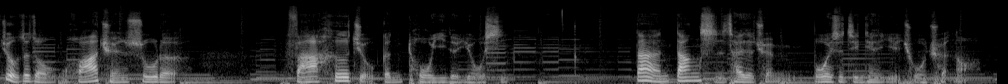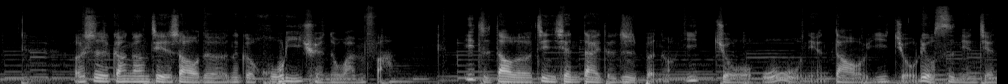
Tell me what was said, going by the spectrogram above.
就有这种划拳输了罚喝酒跟脱衣的游戏。当然，当时猜的拳不会是今天的野球拳哦，而是刚刚介绍的那个狐狸犬的玩法。一直到了近现代的日本哦，一九五五年到一九六四年间。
